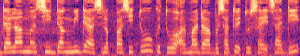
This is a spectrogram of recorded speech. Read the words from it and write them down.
dalam sidang media selepas itu ketua armada bersatu itu Said Sadiq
